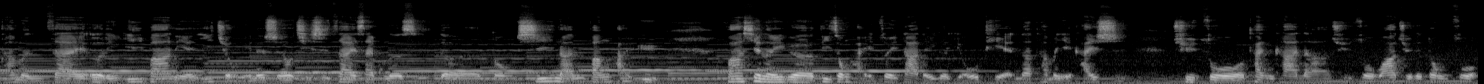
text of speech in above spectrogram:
他们在二零一八年、一九年的时候，其实在塞浦路斯的东西南方海域发现了一个地中海最大的一个油田，那他们也开始去做探勘啊，去做挖掘的动作。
